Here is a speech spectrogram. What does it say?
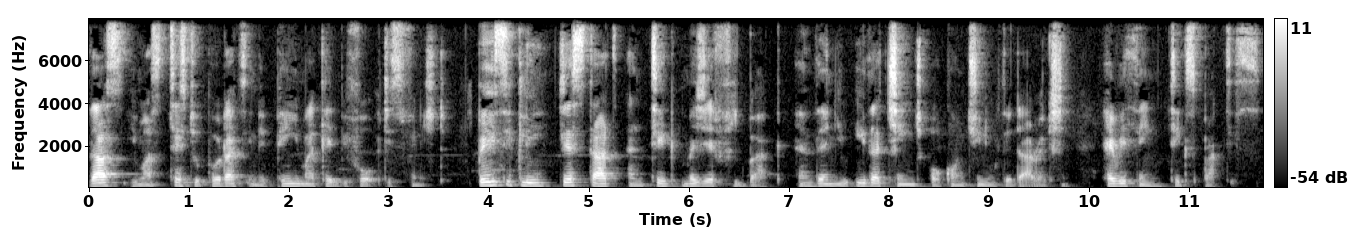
Thus, you must test your product in the paying market before it is finished. Basically, just start and take measured feedback, and then you either change or continue the direction. Everything takes practice.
